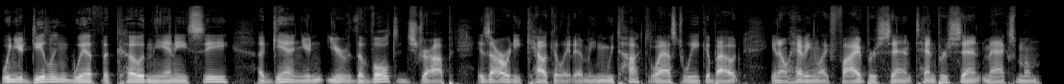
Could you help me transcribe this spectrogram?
when you're dealing with the code in the NEC, again, you're, you're, the voltage drop is already calculated. I mean, we talked last week about you know having like five percent, ten percent maximum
